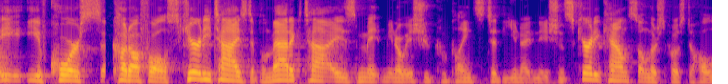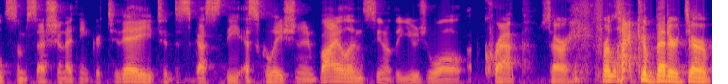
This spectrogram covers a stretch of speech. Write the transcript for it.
he, he, of course cut off all security ties diplomatic ties made, you know issued complaints to the united nations security council and they're supposed to hold some session i think today to discuss the escalation in violence you know the usual crap sorry for lack of better term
